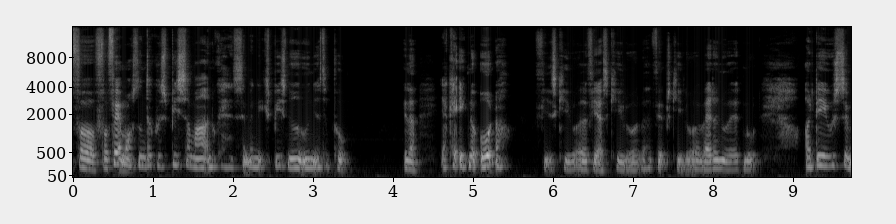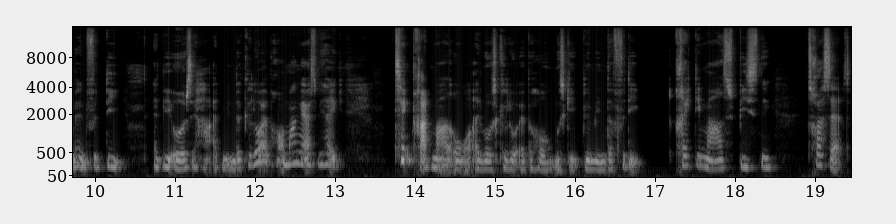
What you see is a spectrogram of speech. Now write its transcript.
for, for fem år siden, der kunne jeg spise så meget, og nu kan jeg simpelthen ikke spise noget, uden jeg tager på. Eller jeg kan ikke nå under 80 kilo, eller 70 kilo, eller 90 kilo, eller hvad der nu er et mål. Og det er jo simpelthen fordi, at vi også har et mindre kaloriebehov. Mange af os, vi har ikke tænkt ret meget over, at vores kaloriebehov måske bliver mindre, fordi rigtig meget spisning trods alt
